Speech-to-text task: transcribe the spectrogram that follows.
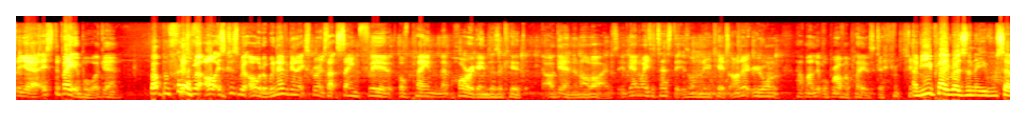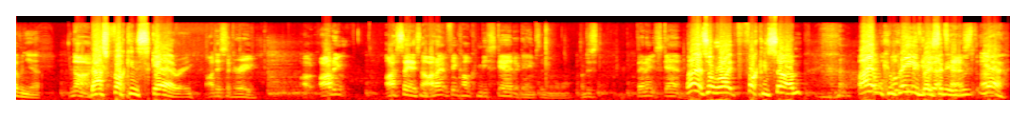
But yeah, it's debatable again. but before 'Cause we're, oh, it's because we're older. We're never going to experience that same fear of playing horror games as a kid again in our lives. The only way to test it is on new kids. I don't really want to have my little brother play this game. have you played Resident Evil 7 yet? no, That's fucking scary. I disagree. I, I don't. I say this now. I don't think I can be scared of games anymore. I just they don't scare me. Well, that's all right, fucking son. I haven't completed we can do that Resident test. Evil. Um, yeah.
